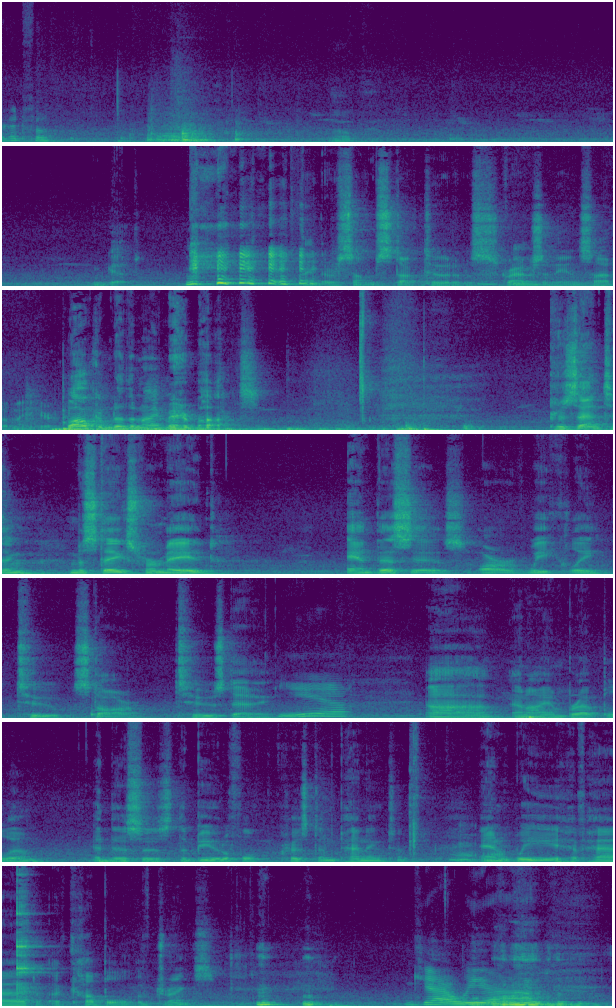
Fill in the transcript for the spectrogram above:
your headphone. Nope. I'm good. I think there was something stuck to it. It was scratching the inside of my ear. Welcome to the Nightmare Box. Presenting Mistakes Were Made, and this is our weekly two star Tuesday. Yeah. Uh, and I am Brett Bloom, and this is the beautiful Kristen Pennington. And we have had a couple of drinks. Yeah, we uh,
